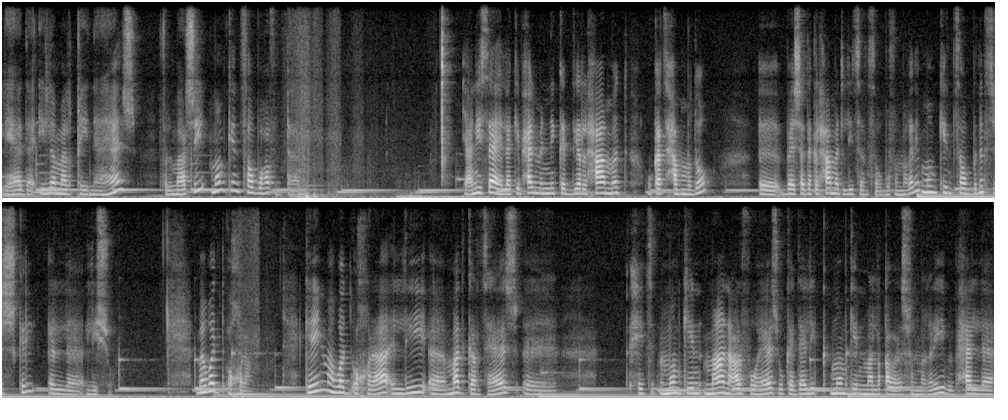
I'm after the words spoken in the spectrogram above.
لهذا الا ما لقيناهاش في المارشي ممكن تصوبوها في الدار. يعني ساهله كي بحال مني كدير الحامض وكتحمضو آه، باش هذاك الحامض اللي تنصوبو في المغرب ممكن تصوب بنفس الشكل اللي شو. مواد أخرى. كاين مواد أخرى اللي آه، ما ذكرتهاش آه، حيت ممكن ما نعرفوهاش وكذلك ممكن ما نلقاوهاش في المغرب بحال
